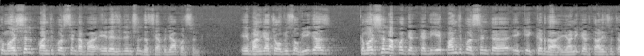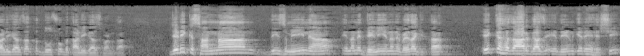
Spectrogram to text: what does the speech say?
ਕਮਰਸ਼ੀਅਲ 5% ਆਪਾਂ, ਇਹ ਰੈਜ਼ੀਡੈਂਸ਼ੀਅਲ ਦੱਸਿਆ 50% ਇਹ ਬਣ ਗਿਆ 2420 ਗਜ਼। ਕਮਰਸ਼ੀਅਲ ਆਪਾਂ ਕੱਟ ਕੱਢੀਏ 5% ਇੱਕ ਏਕੜ ਦਾ, ਯਾਨੀ ਕਿ 4840 ਗਜ਼ ਦਾ ਤਾਂ 242 ਗਜ਼ ਬਣਦਾ। ਜਿਹੜੀ ਕਿਸਾਨਾਂ ਦੀ ਜ਼ਮੀਨ ਆ, ਇਹਨਾਂ ਨੇ ਦੇਣੀ, ਇਹਨਾਂ ਨੇ ਵਾਅਦਾ ਕੀਤਾ। 1000 ਗਜ਼ ਇਹ ਦੇਣਗੇ ਰਹਿਸ਼ੀ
